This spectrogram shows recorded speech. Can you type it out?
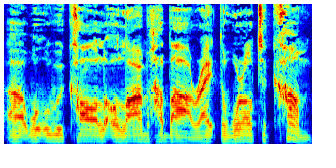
uh, what we would call olam haba, right, the world to come.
